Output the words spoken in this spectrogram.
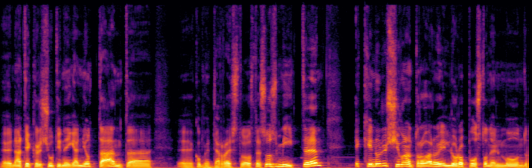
eh, nati e cresciuti negli anni 80 eh, come del resto lo stesso Smith, e che non riuscivano a trovare il loro posto nel mondo.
